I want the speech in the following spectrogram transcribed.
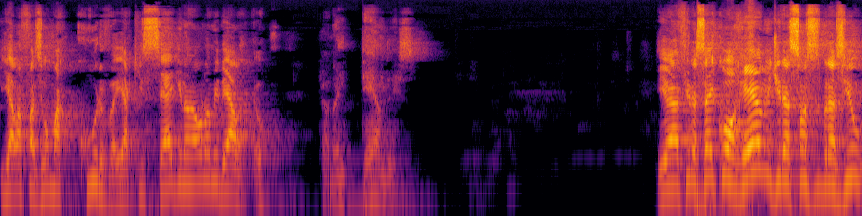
e ela fazer uma curva e aqui segue não é o nome dela. Eu, eu não entendo isso. E a minha filha sair correndo em direção a esses Brasil.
